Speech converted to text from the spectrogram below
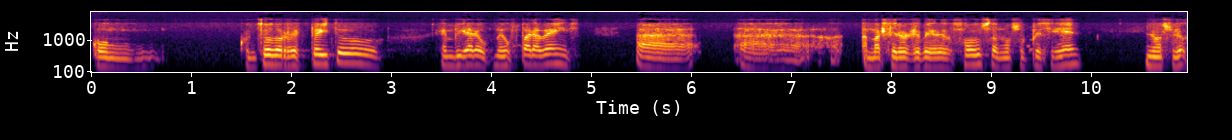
con, todo respeito, enviar os meus parabéns a, Marcelo Rebelo de Sousa, noso presidente, noso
